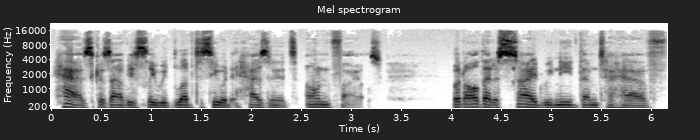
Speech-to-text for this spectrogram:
has, because obviously we'd love to see what it has in its own files, but all that aside, we need them to have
